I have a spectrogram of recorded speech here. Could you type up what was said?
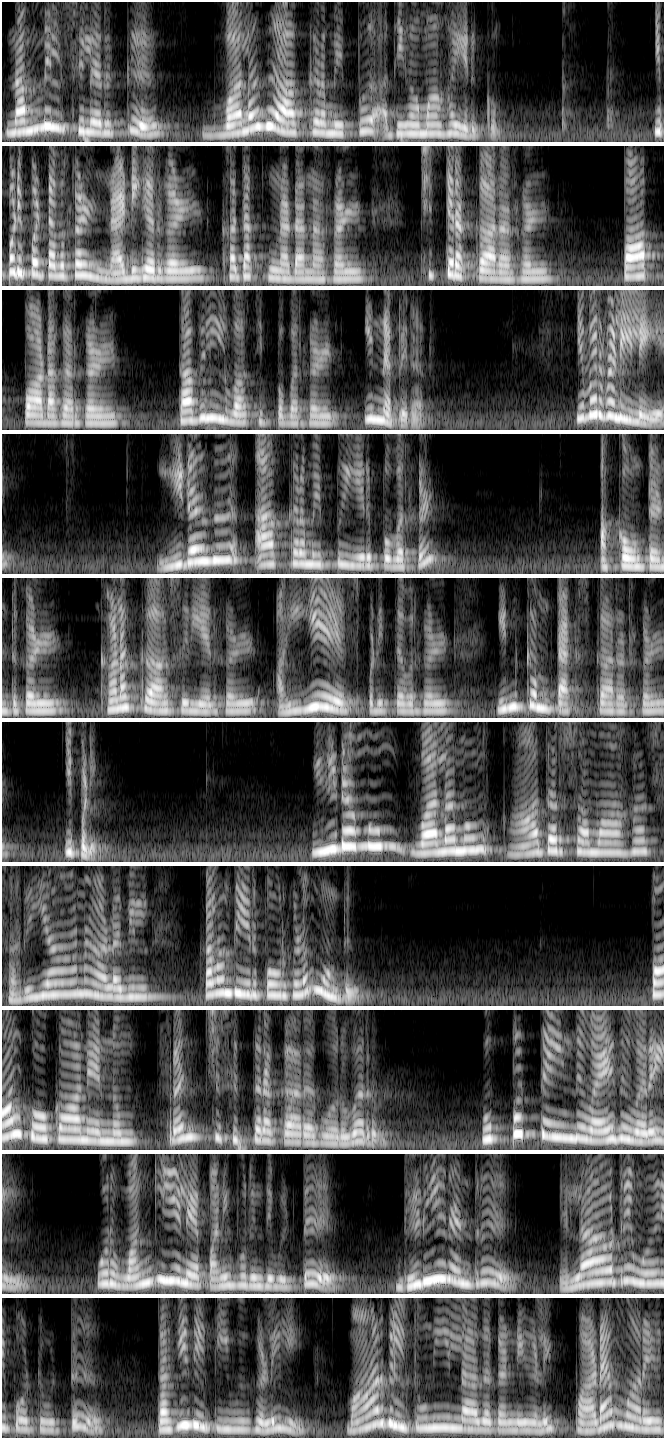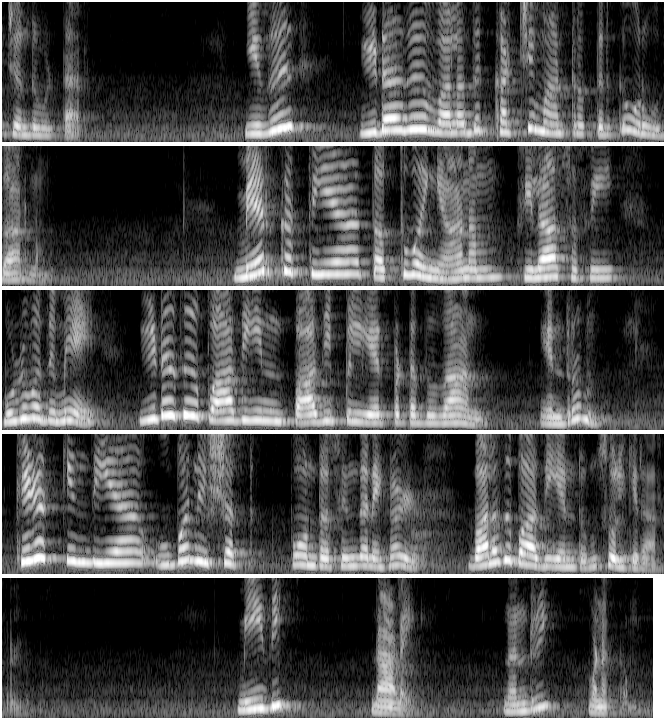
நம்மில் சிலருக்கு வலது ஆக்கிரமிப்பு அதிகமாக இருக்கும். இப்படிப்பட்டவர்கள் நடிகர்கள் கதக் நடனர்கள் சித்திரக்காரர்கள் பாப் பாடகர்கள் தவில் வாசிப்பவர்கள் இன்ன பிறர். இவர்களிலே இடது ஆக்கிரமிப்பு இருப்பவர்கள் அக்கவுண்டன்ட்டுகள் கணக்கு ஆசிரியர்கள் ஐஏஎஸ் படித்தவர்கள் இன்கம் டாக்ஸ்காரர்கள் இப்படி. இடமும் வளமும் ஆதர்சமாக சரியான அளவில் கலந்து இருப்பவர்களும் உண்டு. பால் கோகான் என்னும் பிரெஞ்சு சித்திரக்காரர் ஒருவர் முப்பத்தைந்து வயது வரை ஒரு வங்கியிலே பணிபுரிந்துவிட்டு திடீரென்று எல்லாவற்றையும் உதறி போட்டுவிட்டு தகிதி தீவுகளில் மார்பில் துணி இல்லாத கண்ணிகளை படம் வரைய சென்று விட்டார். இது இடது வலது கட்சி மாற்றத்திற்கு ஒரு உதாரணம். மேற்கத்திய தத்துவ ஞானம் பிலாசபி முழுவதுமே இடது பாதியின் பாதிப்பில் ஏற்பட்டதுதான் என்றும் கிழக்கிந்திய உபனிஷத் போன்ற சிந்தனைகள் வலது பாதி என்றும் சொல்கிறார்கள். மீதி நாளை. நன்றி வணக்கம்.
